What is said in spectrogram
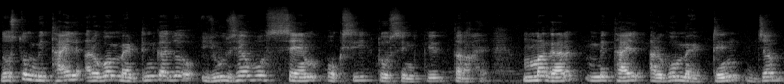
दोस्तों मिथाइल अर्गोमेट्रिन का जो यूज़ है वो सेम ऑक्सीटोसिन की तरह है. मगर मिथाइल अर्गोमेट्रिन जब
